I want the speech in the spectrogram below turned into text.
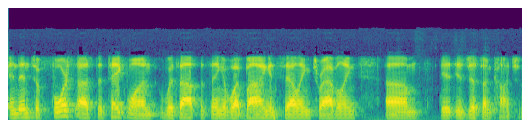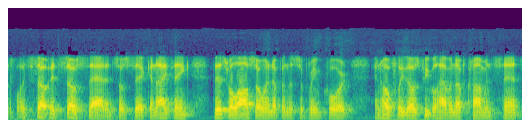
and then to force us to take one without the thing of what buying and selling, traveling, um, is, is just unconscionable. It's so it's so sad and so sick. And I think this will also end up in the Supreme Court. And hopefully, those people have enough common sense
